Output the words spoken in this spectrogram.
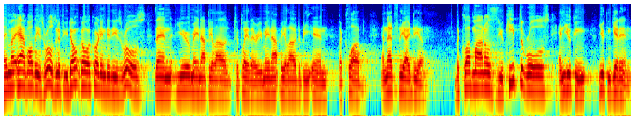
they might have all these rules, and if you don't go according to these rules, then you may not be allowed to play there. You may not be allowed to be in the club. And that's the idea. The club models, you keep the rules and you can, you can get in.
